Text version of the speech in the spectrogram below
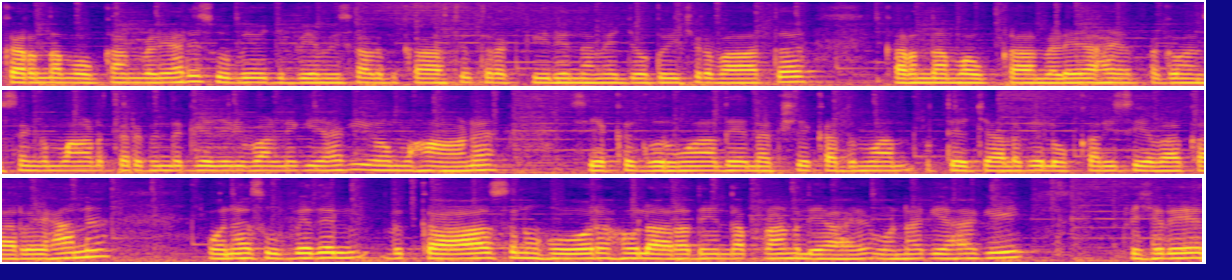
ਕਰਨ ਦਾ ਮੌਕਾ ਮਿਲਿਆ ਹੈ। ਸੂਬੇ ਵਿੱਚ ਬੇਮਿਸਾਲ ਵਿਕਾਸ ਤੇ ਤਰੱਕੀ ਦੇ ਨਵੇਂ ਯੁੱਗ ਦੀ ਸ਼ੁਰੂਆਤ ਕਰਨ ਦਾ ਮੌਕਾ ਮਿਲਿਆ ਹੈ। ਭਗਵੰਤ ਸਿੰਘ ਮਾਨ ਤੇ ਅਰਵਿੰਦ ਕੇਜਰੀਵਾਲ ਨੇ ਕਿਹਾ ਕਿ ਉਹ ਮਹਾਨ ਸਿੱਖ ਗੁਰੂਆਂ ਦੇ ਨਕਸ਼ੇ ਕਦਮਾਂ ਉੱਤੇ ਚੱਲ ਕੇ ਲੋਕਾਂ ਦੀ ਸੇਵਾ ਕਰ ਰਹੇ ਹਨ। ਉਹਨਾਂ ਸੂਬੇ ਦੇ ਵਿਕਾਸ ਨੂੰ ਹੋਰ ਹੁਲਾਰਾ ਦੇਣ ਦਾ ਪ੍ਰਣ ਲਿਆ ਹੈ। ਉਹਨਾਂ ਕਿਹਾ ਕਿ ਪਿਛਲੇ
